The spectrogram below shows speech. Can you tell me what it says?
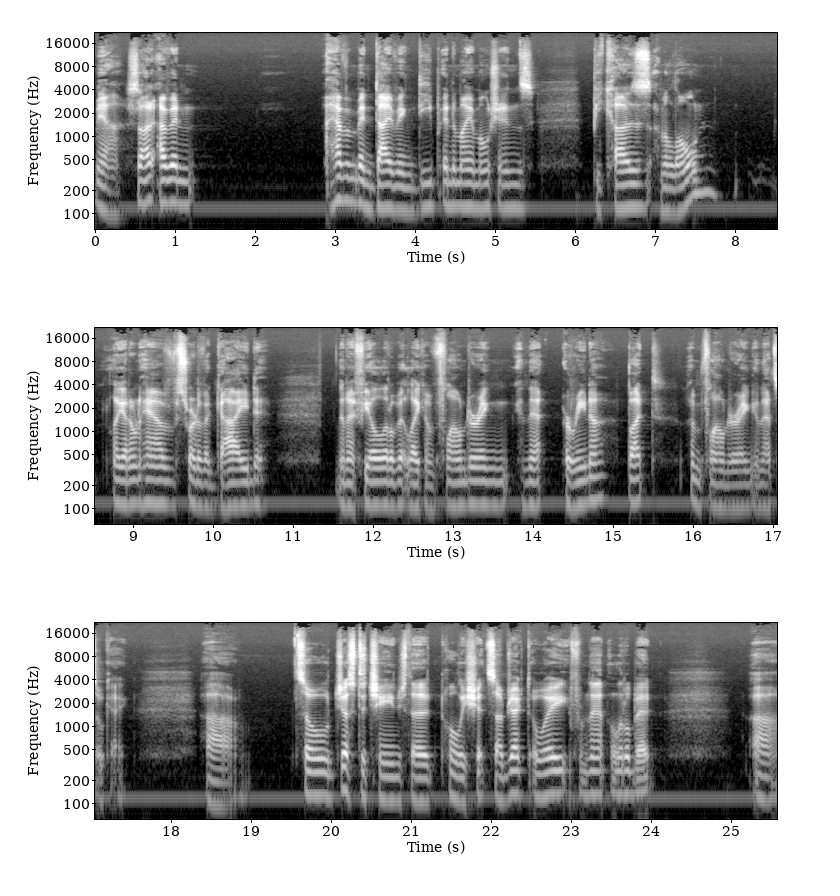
yeah. So I, I've been I haven't been diving deep into my emotions because I'm alone. Like I don't have sort of a guide, and I feel a little bit like I'm floundering in that arena. But I'm floundering, and that's okay. Uh, so just to change the holy shit subject away from that a little bit, uh,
